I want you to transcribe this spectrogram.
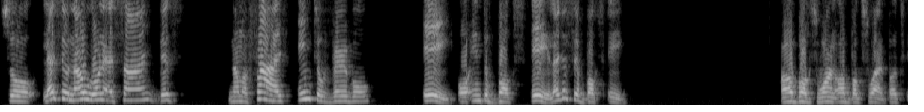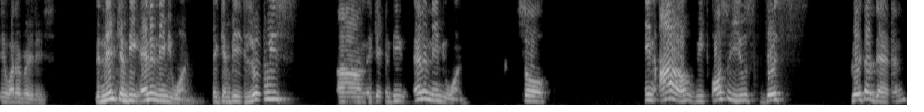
So let's say now we want to assign this number 5 into variable A or into box A. Let's just say box A. Or box 1 or box 1, box A, whatever it is. The name can be any name you want. It can be Louis. Um, it can be any name you want. So in R, we also use this greater than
